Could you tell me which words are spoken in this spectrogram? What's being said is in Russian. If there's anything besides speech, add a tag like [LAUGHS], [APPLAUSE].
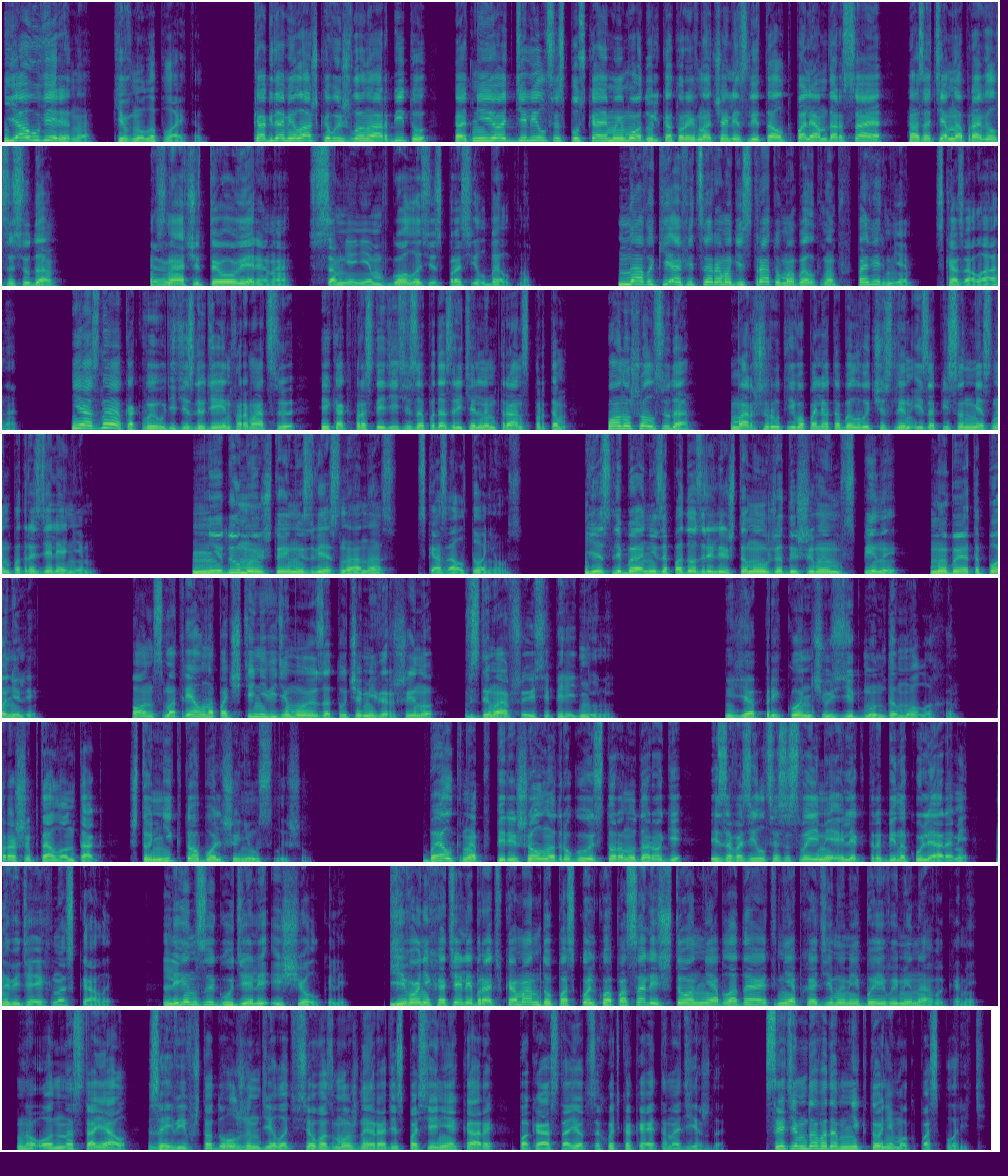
«Я уверена», — кивнула Плайтон. «Когда милашка вышла на орбиту, от нее отделился спускаемый модуль, который вначале слетал к полям Дарсая, а затем направился сюда». «Значит, ты уверена?» — с сомнением в голосе спросил Белкнап. «Навыки офицера магистратума, Белкнап, поверь мне», — сказала она. «Я знаю, как выудить из людей информацию и как проследить за подозрительным транспортом. Он ушел сюда. Маршрут его полета был вычислен и записан местным подразделением». «Не думаю, что им известно о нас», — сказал Тониус. «Если бы они заподозрили, что мы уже дышим им в спины, мы бы это поняли». Он смотрел на почти невидимую за тучами вершину, вздымавшуюся перед ними. «Я прикончу Зигмунда Молоха», — прошептал он так, что никто больше не услышал. Белкнап перешел на другую сторону дороги и завозился со своими электробинокулярами, наведя их на скалы. Линзы гудели и щелкали. Его не хотели брать в команду, поскольку опасались, что он не обладает необходимыми боевыми навыками. Но он настоял, заявив, что должен делать все возможное ради спасения Кары, пока остается хоть какая-то надежда. С этим доводом никто не мог поспорить.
